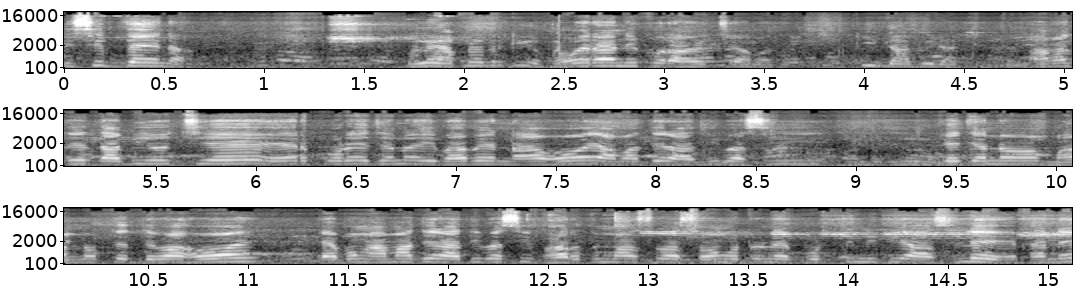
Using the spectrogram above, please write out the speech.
রিসিভ দেয় না। মানে আপনাদের কি হয়রানি করা হচ্ছে আমাদের। কি দাবি রাখছেন আমাদের দাবি হচ্ছে এরপরে যেন এইভাবে না হয় আমাদের আদিবাসীকে যেন মান্যতা দেওয়া হয় এবং আমাদের আদিবাসী ভারত মহাসভা সংগঠনের প্রতিনিধি আসলে এখানে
